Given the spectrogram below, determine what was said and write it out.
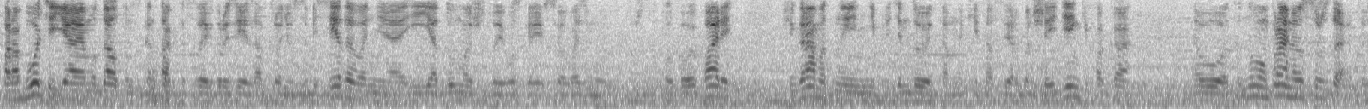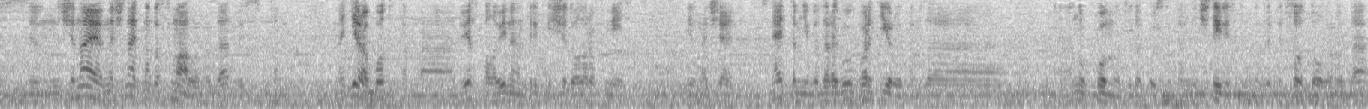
по работе я ему дал там контакты своих друзей, завтра у него собеседование, и я думаю, что его, скорее всего, возьмут. Потому что он толковый парень, очень грамотный, не претендует там на какие-то сверхбольшие деньги пока. Вот. Ну, он правильно рассуждает. То есть, э, начиная, начинать надо с малого, да, то есть там, найти работу там на две с половиной, на три тысячи долларов в месяц изначально. Там, снять там недорогую квартиру там за ну, комнату, допустим, за 400, там, за 500 долларов, да,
